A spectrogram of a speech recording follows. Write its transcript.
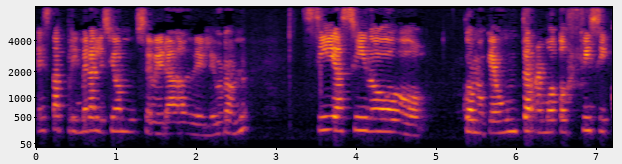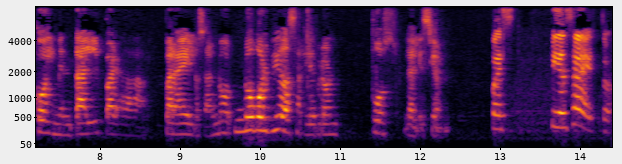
esta primera lesión severa de Lebron sí ha sido como que un terremoto físico y mental para, para él. O sea, no, no volvió a ser Lebron post la lesión. Pues piensa esto,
